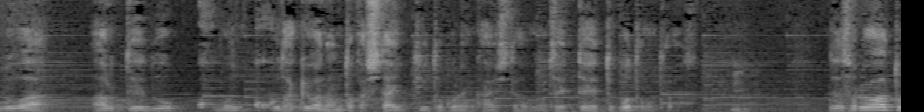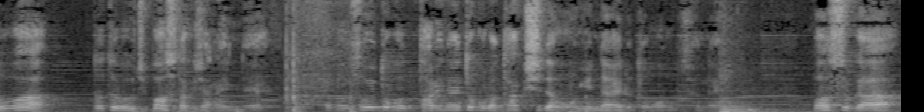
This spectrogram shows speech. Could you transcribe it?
要はある程度ここここだけは何とかしたいっていうところに関してはもう絶対やっていこうと思ってます。でそれはあとは例えばうちバスだけじゃないんでやっぱりそういうところ足りないところはタクシーでも補えると思うんですよね。バスが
